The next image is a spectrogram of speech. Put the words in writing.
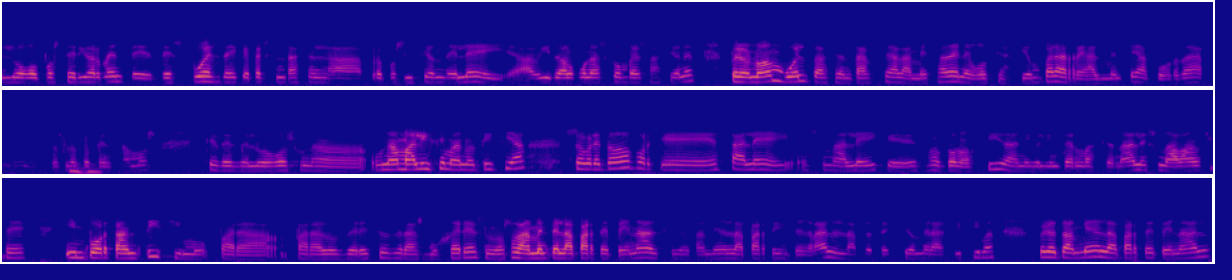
luego posteriormente, después de que presentasen la proposición de ley, ha habido algunas conversaciones pero no han vuelto a sentarse a la mesa de negociación para realmente acordar. Y esto es lo que pensamos que desde luego es una, una malísima noticia, sobre todo porque esta ley es una ley que es reconocida a nivel internacional, es un avance importantísimo para, para los derechos de las mujeres, no solamente en la parte penal, sino también en la parte integral, en la protección de las víctimas, pero también en la parte penal,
